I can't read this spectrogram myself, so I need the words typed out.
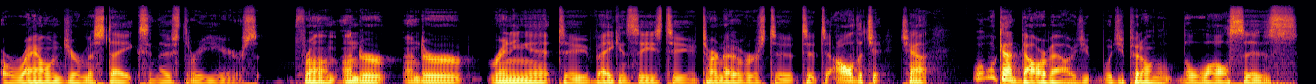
around your mistakes in those three years, from under under renting it to vacancies to turnovers to to, to all the ch- challenge, What, what kind of dollar value would you, would you put on the, the losses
